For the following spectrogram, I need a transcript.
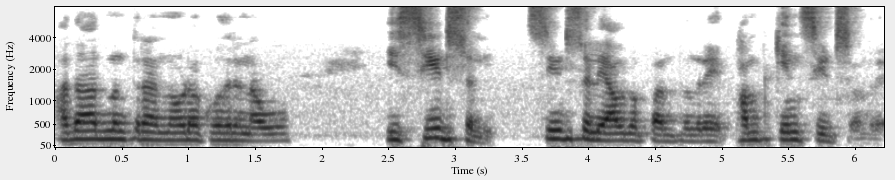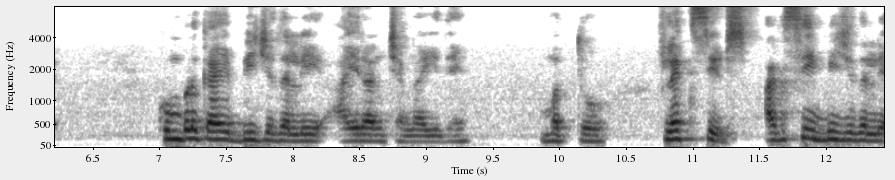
ಅದಾದ ನಂತರ ನೋಡೋಕೆ ಹೋದರೆ ನಾವು ಈ ಸೀಡ್ಸಲ್ಲಿ ಸೀಡ್ಸಲ್ಲಿ ಯಾವುದಪ್ಪ ಅಂತಂದರೆ ಪಂಪ್ಕಿನ್ ಸೀಡ್ಸ್ ಅಂದರೆ ಕುಂಬಳಕಾಯಿ ಬೀಜದಲ್ಲಿ ಐರನ್ ಚೆನ್ನಾಗಿದೆ ಮತ್ತು ಫ್ಲೆಕ್ಸ್ ಸೀಡ್ಸ್ ಅಗಸಿ ಬೀಜದಲ್ಲಿ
